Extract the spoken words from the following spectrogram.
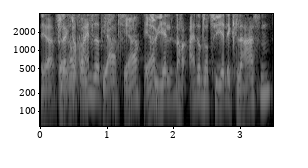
ja, vielleicht noch ein Satz ja, ja, ja. zu Jelle, noch ein Satz noch zu Jelle Klaassen,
